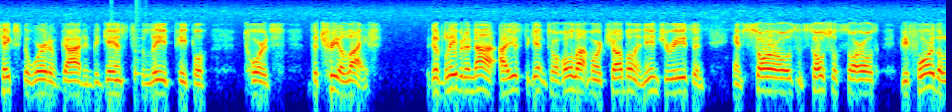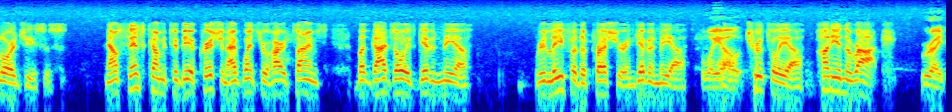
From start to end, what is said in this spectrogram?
takes the word of God and begins to lead people towards the tree of life. Because believe it or not, I used to get into a whole lot more trouble and injuries and, and sorrows and social sorrows before the Lord Jesus. Now, since coming to be a Christian, I've went through hard times, but God's always given me a relief of the pressure and given me a, way out. truthfully, a honey in the rock. Right.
